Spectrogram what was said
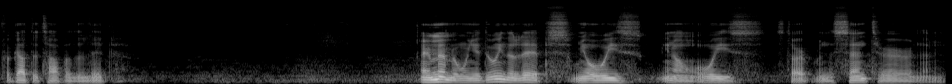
forgot the top of the lip. I remember when you're doing the lips, you always, you know, always start from the center and then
